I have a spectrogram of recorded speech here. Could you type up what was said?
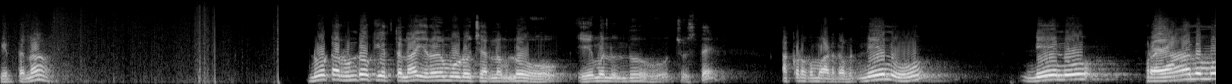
కీర్తన. నూట రెండో కీర్తన ఇరవై మూడో చరణంలో ఏమనుందో చూస్తే అక్కడ ఒక మాట కాబట్టి నేను నేను ప్రయాణము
